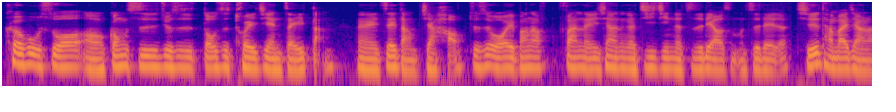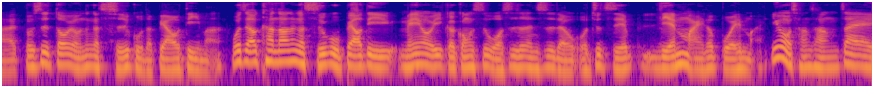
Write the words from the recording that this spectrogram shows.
客户说哦，公司就是都是推荐这一档。哎，这一档比较好，就是我也帮他翻了一下那个基金的资料什么之类的。其实坦白讲啦，不是都有那个持股的标的嘛？我只要看到那个持股标的没有一个公司我是认识的，我就直接连买都不会买。因为我常常在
